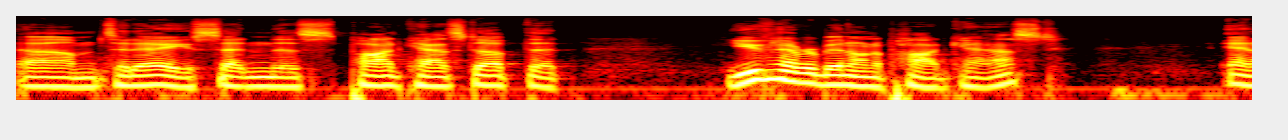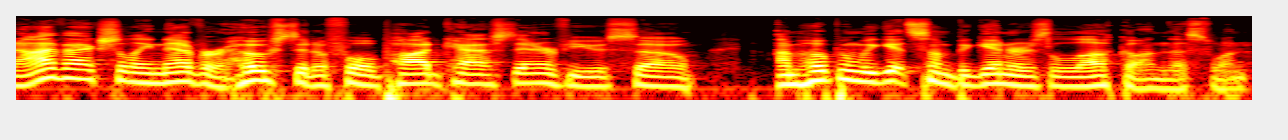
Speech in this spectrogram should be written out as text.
um, today, setting this podcast up, that you've never been on a podcast, and I've actually never hosted a full podcast interview. So I'm hoping we get some beginner's luck on this one.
